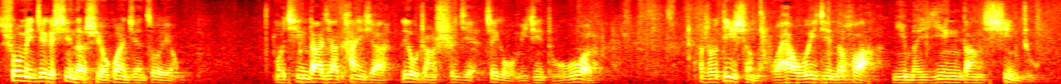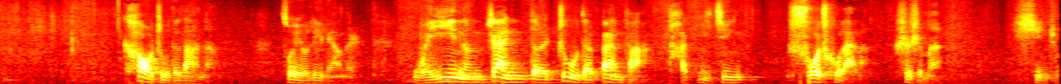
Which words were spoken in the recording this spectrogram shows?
说明这个信的是有关键作用。我请大家看一下六章十节，这个我们已经读过了。他说：“弟兄们，我还有未尽的话，你们应当信主，靠主的大能，做有力量的人。唯一能站得住的办法，他已经说出来了，是什么？信主。”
